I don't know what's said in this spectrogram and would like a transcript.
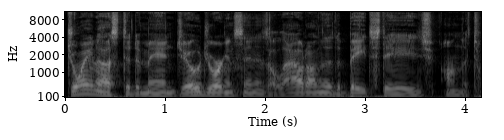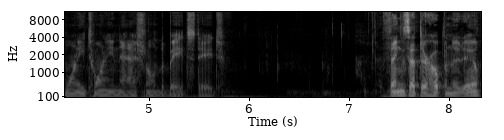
Join us to demand Jo Jorgensen is allowed on the debate stage on the 2020 national debate stage. Things that they're hoping to do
